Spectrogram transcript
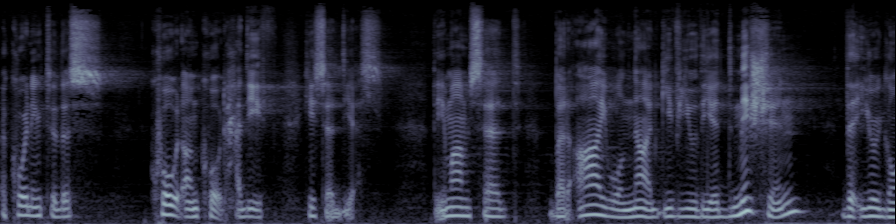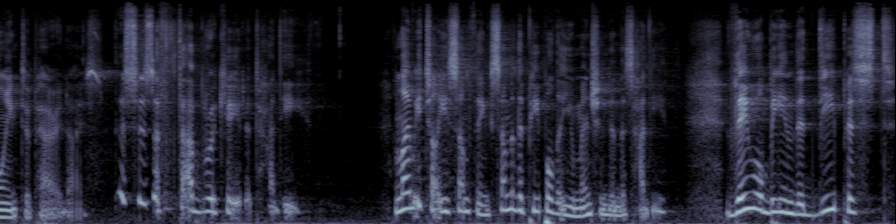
According to this quote unquote hadith. He said, Yes. The Imam said, But I will not give you the admission that you're going to paradise. This is a fabricated hadith. And let me tell you something some of the people that you mentioned in this hadith, they will be in the deepest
